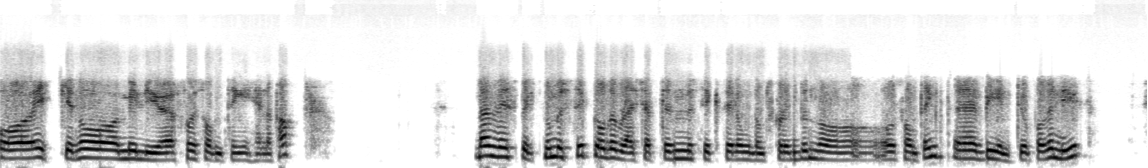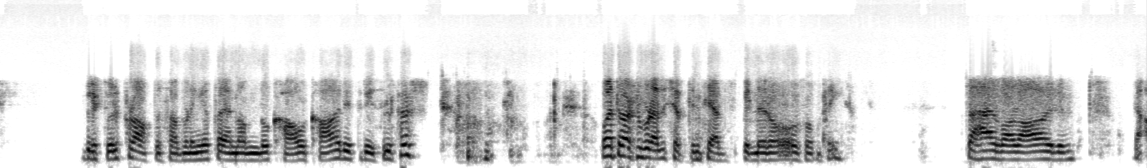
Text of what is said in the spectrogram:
Og ikke noe miljø for sånne ting i hele tatt. Men vi spilte noe musikk, og det ble kjøpt inn musikk til ungdomsklubben og, og sånne ting. Det begynte jo på vinyl. Brukte vel platesamlingen til en eller annen lokal kar i Trysil først. Og etter hvert så ble det kjøpt inn CD-spiller og, og sånne ting. Det her var da rundt ja,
